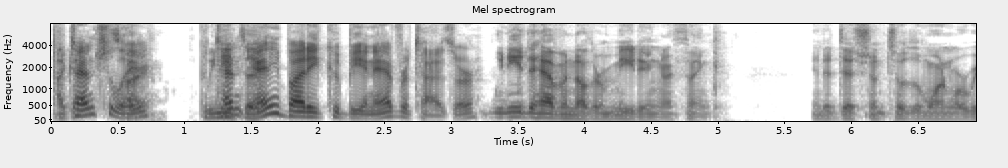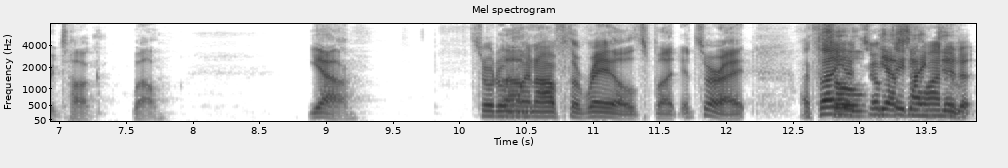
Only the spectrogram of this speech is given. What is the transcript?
Potentially. need to Anybody could be an advertiser. we need to have another meeting, I think, in addition to the one where we talk. Well, yeah. Sort of Um, went off the rails, but it's all right. I thought you had something yes, you wanted do. to.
